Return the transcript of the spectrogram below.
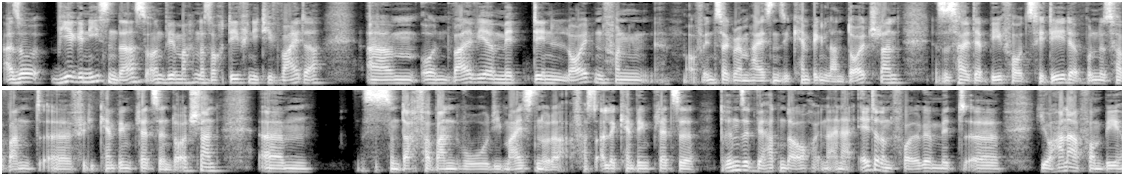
Also wir genießen das und wir machen das auch definitiv weiter. Ähm, und weil wir mit den Leuten von, auf Instagram heißen sie Campingland Deutschland, das ist halt der BVCD, der Bundesverband äh, für die Campingplätze in Deutschland. Ähm, das ist so ein Dachverband, wo die meisten oder fast alle Campingplätze drin sind. Wir hatten da auch in einer älteren Folge mit äh, Johanna vom B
